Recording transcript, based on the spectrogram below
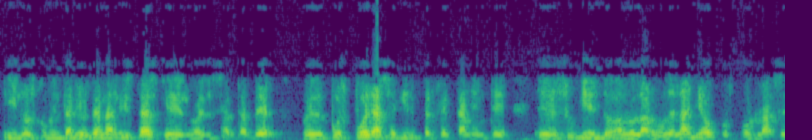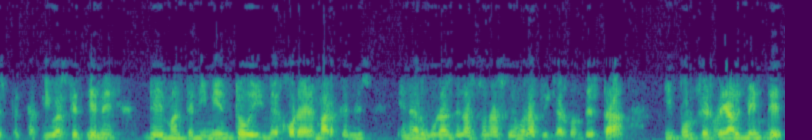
y los comentarios de analistas, que el Santander pues pueda seguir perfectamente subiendo a lo largo del año, pues por las expectativas que tiene de mantenimiento y mejora de márgenes en algunas de las zonas geográficas donde está, y porque realmente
